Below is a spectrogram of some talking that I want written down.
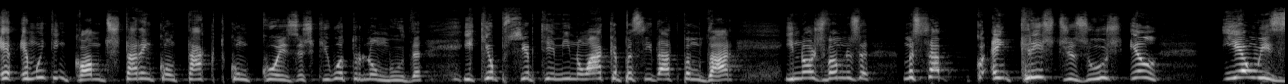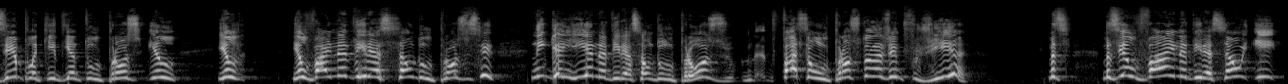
é, é, muito incómodo estar em contacto com coisas que o outro não muda e que eu percebo que em mim não há capacidade para mudar e nós vamos a... Mas sabe, em Cristo Jesus, Ele, e é um exemplo aqui diante do leproso, Ele, ele, ele vai na direção do leproso. Ninguém ia na direção do leproso. Façam um leproso, toda a gente fugia. Mas, mas Ele vai na direção e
